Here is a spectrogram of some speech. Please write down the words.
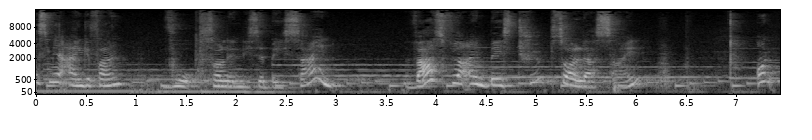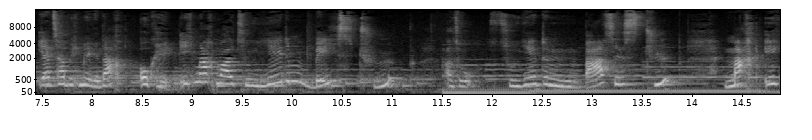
ist mir eingefallen, wo soll denn diese Base sein? Was für ein Base-Typ soll das sein? Und jetzt habe ich mir gedacht, okay, ich mache mal zu jedem Base-Typ, also zu jedem Basistyp, mache ich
